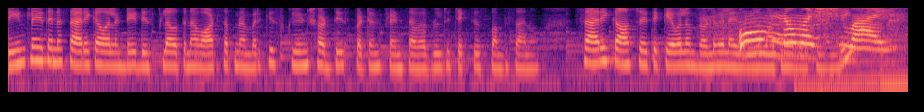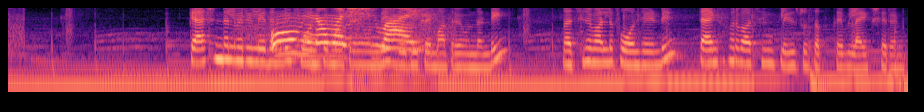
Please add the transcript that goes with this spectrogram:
దీంట్లో ఏదైనా శారీ కావాలంటే డిస్ప్లే అవుతున్న వాట్సాప్ నెంబర్కి స్క్రీన్ షాట్ తీసి పెట్టండి ఫ్రెండ్స్. అవైలబిలిటీ చెక్ చేసి పంపిస్తాను. శారీ కాస్ట్ అయితే కేవలం రెండు వేల ఐదు వందలు. క్యాష్ ఆన్ డెలివరీ లేదండి ఫోన్ పే మాత్రమే ఉంది గూగుల్ పే మాత్రమే ఉందండి. నచ్చిన వాళ్ళు ఫోన్ చేయండి. Thank you for watching. Please to subscribe like share and comment.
